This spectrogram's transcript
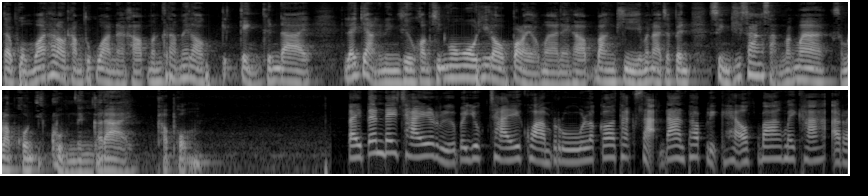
แต่ผมว่าถ้าเราทำทุกวันนะครับ มันก็ทำให้เราเก่งขึ้นได้ และอย่างหนึ่งคือความคิดโง่ๆที่เราปล่อยออกมานะครับ บางทีมันอาจจะเป็นสิ่งที่สร้างสรรค์มากๆสำหรับคนอีกกลุ่มหนึ่งก็ได้ครับผมไตเติ้ลได้ใช้หรือประยุกต์ใช้ความรู้แล้วก็ทักษะด้าน Public Health บ้างไหมคะ อะไร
